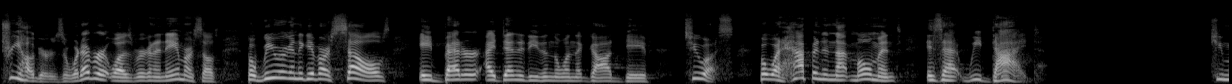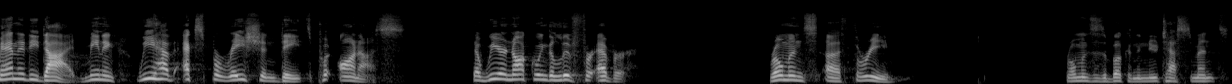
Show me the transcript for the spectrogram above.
tree huggers or whatever it was. We we're going to name ourselves. But we were going to give ourselves a better identity than the one that God gave to us. But what happened in that moment is that we died. Humanity died, meaning we have expiration dates put on us that we are not going to live forever. Romans uh, 3. Romans is a book in the New Testament.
